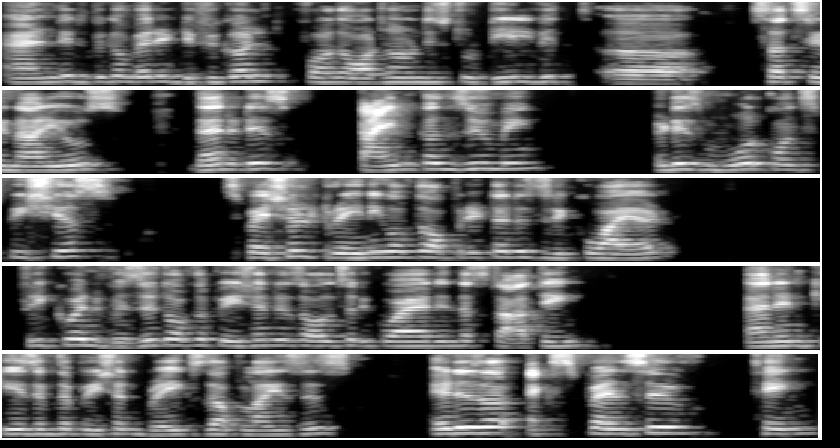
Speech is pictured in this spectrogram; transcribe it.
and it becomes very difficult for the orthodontist to deal with uh, such scenarios. Then it is time consuming. It is more conspicuous. Special training of the operator is required. Frequent visit of the patient is also required in the starting. And in case if the patient breaks the appliances, it is an expensive thing,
